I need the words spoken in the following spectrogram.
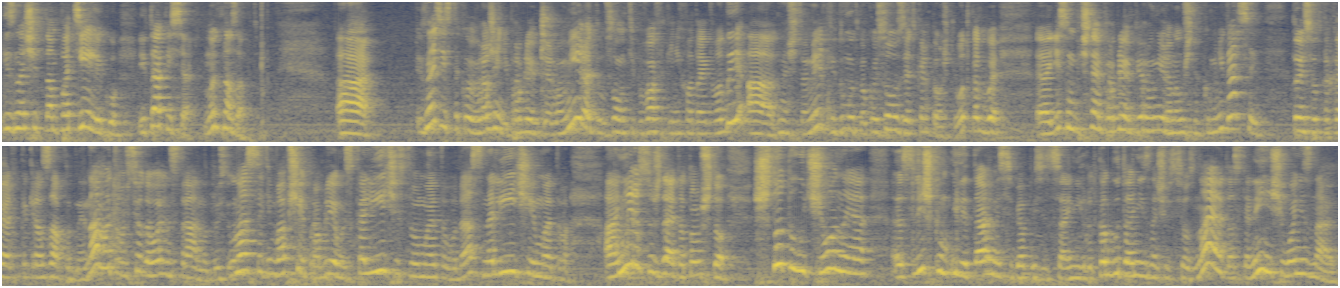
и, значит, там по телеку, и так, и сяк. Но это на Западе. А, знаете, есть такое выражение проблем первого мира, это условно типа в Африке не хватает воды, а значит в Америке думают, какой соус взять картошки. Вот как бы, э, если мы почитаем проблемы первого мира научных коммуникаций, то есть вот какая как раз западные, нам этого все довольно странно. То есть у нас с этим вообще проблемы с количеством этого, да, с наличием этого. А они рассуждают о том, что что-то ученые э, слишком элитарно себя позиционируют, как будто они, значит, все знают, а остальные ничего не знают.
